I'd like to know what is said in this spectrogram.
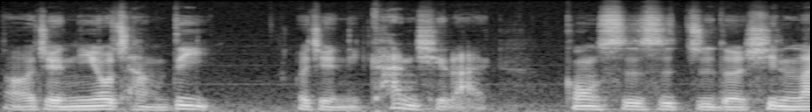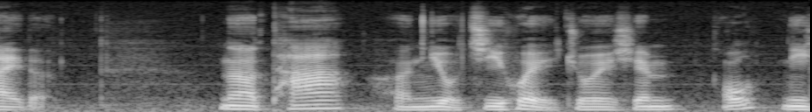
而且你有场地。而且你看起来公司是值得信赖的，那他很有机会就会先哦，你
